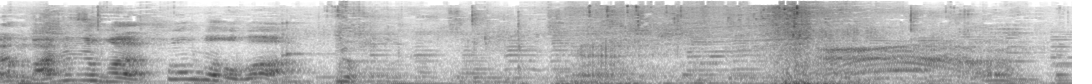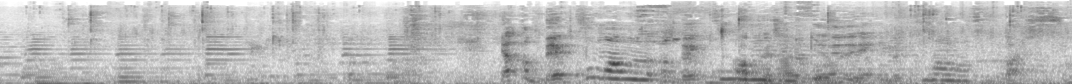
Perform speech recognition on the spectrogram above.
야 이거 맛있는 거야. 처음 먹어봐. 음. 약간 매콤하면서 아, 매콤하면서 갈게요. 매콤하면서 맛있어.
